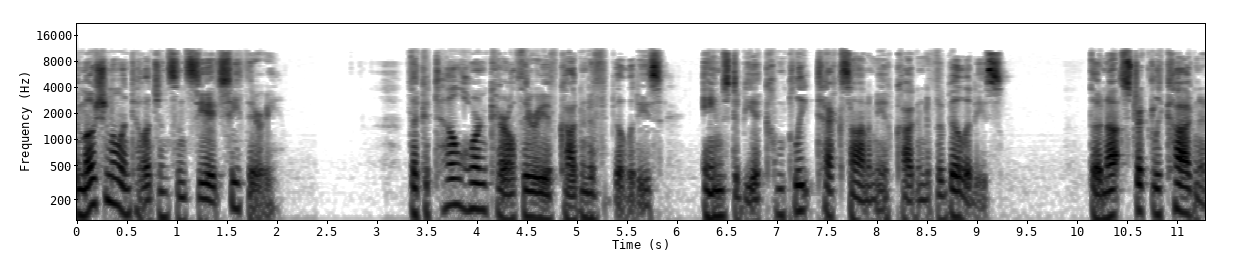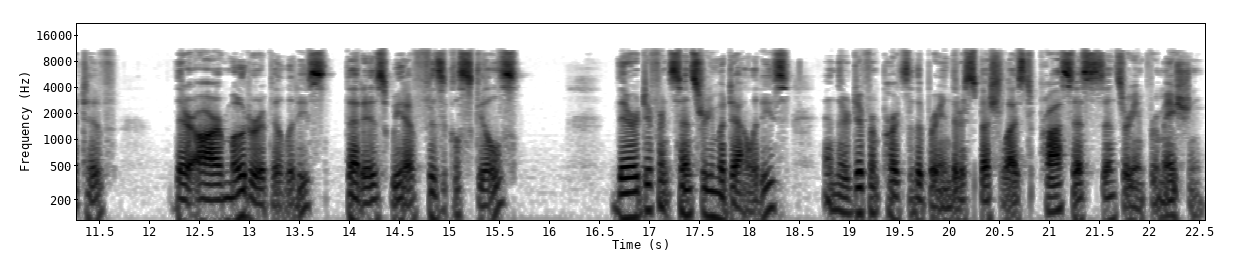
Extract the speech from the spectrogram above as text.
Emotional Intelligence and CHC Theory The Cattell-Horn-Carroll theory of cognitive abilities aims to be a complete taxonomy of cognitive abilities. Though not strictly cognitive, there are motor abilities, that is, we have physical skills. There are different sensory modalities, and there are different parts of the brain that are specialized to process sensory information.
